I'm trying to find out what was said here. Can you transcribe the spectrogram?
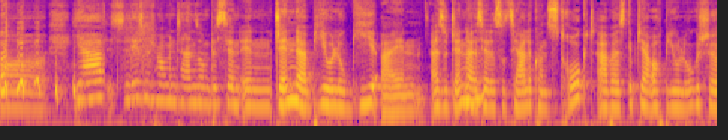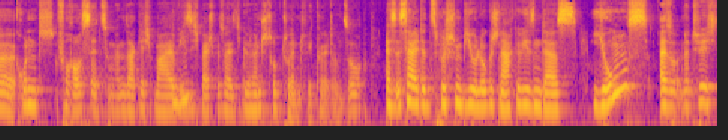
oh. Ja, ich lese mich momentan so ein bisschen in Genderbiologie ein. Also Gender mhm. ist ja das soziale Konstrukt, aber es gibt ja auch biologische Grundvoraussetzungen, sag ich mal, mhm. wie sich beispielsweise die Gehirnstruktur entwickelt und so. Es ist halt inzwischen biologisch nachgewiesen, dass Jungs, also natürlich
